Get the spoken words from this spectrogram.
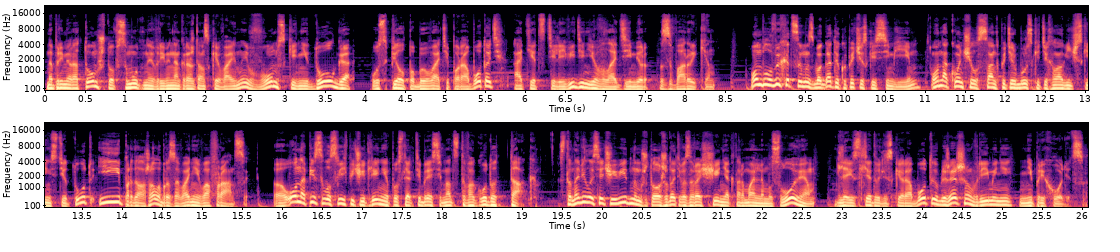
Например, о том, что в смутные времена гражданской войны в Омске недолго успел побывать и поработать отец телевидения Владимир Зворыкин. Он был выходцем из богатой купеческой семьи, он окончил Санкт-Петербургский технологический институт и продолжал образование во Франции. Он описывал свои впечатления после октября 17 года так. Становилось очевидным, что ожидать возвращения к нормальным условиям для исследовательской работы в ближайшем времени не приходится.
